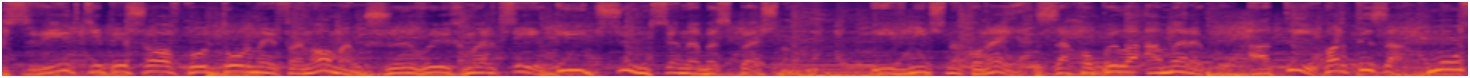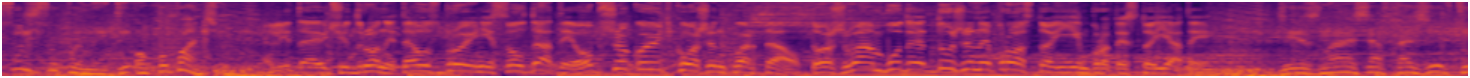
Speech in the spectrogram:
звідки пішов культурний феномен живих мерців і чим це небезпечно. Північна Корея захопила Америку, а ти, партизан, мусиш зупинити окупантів. Літаючі дрони та озброєні солдати обшукують кожен квартал, тож вам буде дуже непросто їм протистояти. Дізнайся вказівки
